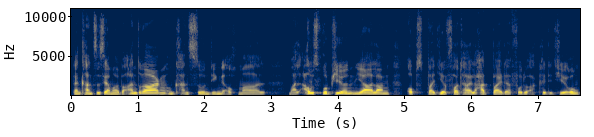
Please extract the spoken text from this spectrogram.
dann kannst du es ja mal beantragen und kannst so ein Ding auch mal mal ausprobieren ein Jahr lang, ob es bei dir Vorteile hat bei der Fotoakkreditierung.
